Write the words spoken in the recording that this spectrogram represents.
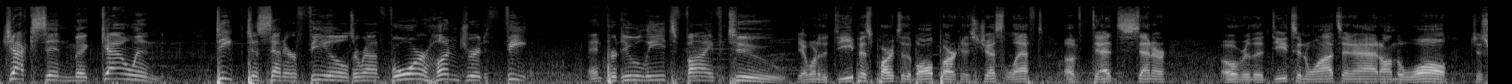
Jacson McGowan deep to center field around 400 feet. And Purdue leads 5 2. Yeah, one of the deepest parts of the ballpark is just left of dead center over the and Watson ad on the wall. Just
